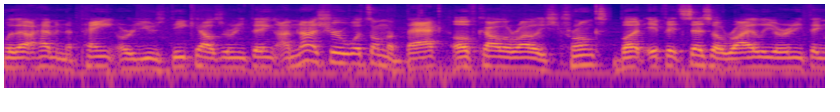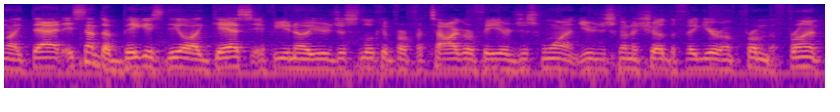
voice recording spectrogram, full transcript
without having to paint or use decals or anything. I'm not sure what's on the back of Kyle O'Reilly's trunks, but if it says O'Reilly or anything like that, it's not the biggest deal, I guess, if you know you're just looking for photography or just want, you're just going to show the figure from the front.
